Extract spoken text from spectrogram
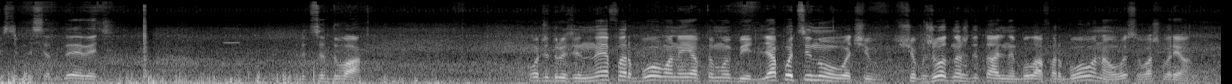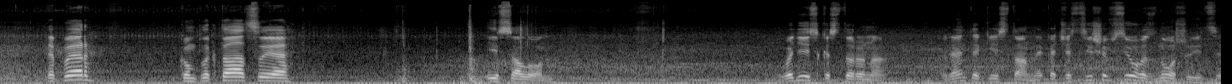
89, 32. Отже, друзі, не фарбований автомобіль. Для поціновувачів, щоб жодна ж деталь не була фарбована, ось ваш варіант. Тепер комплектація і салон. Водійська сторона. Гляньте, який стан, яка частіше всього зношується,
